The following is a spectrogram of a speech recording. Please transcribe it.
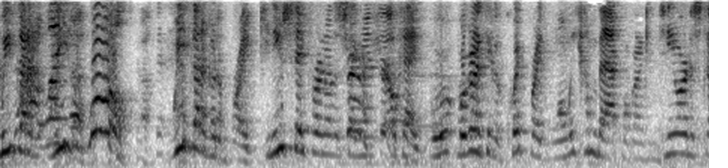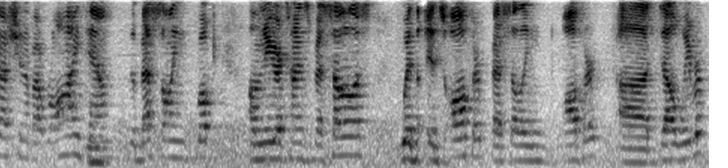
We've got to What in we, the world? We've got to go to break. Can you stay for another segment? Okay, we're, we're going to take a quick break. When we come back, we're going to continue our discussion about Rawhide Down, the best-selling book on the New York Times bestseller list, with its author, best-selling author, uh, Del Wilber.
